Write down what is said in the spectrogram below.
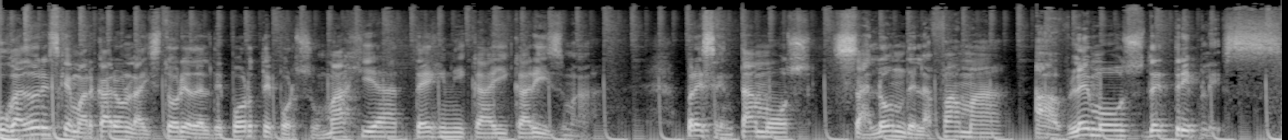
Jugadores que marcaron la historia del deporte por su magia, técnica y carisma. Presentamos Salón de la Fama, Hablemos de Triples.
